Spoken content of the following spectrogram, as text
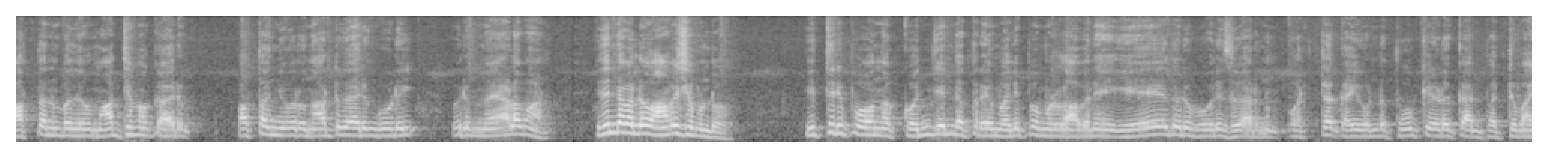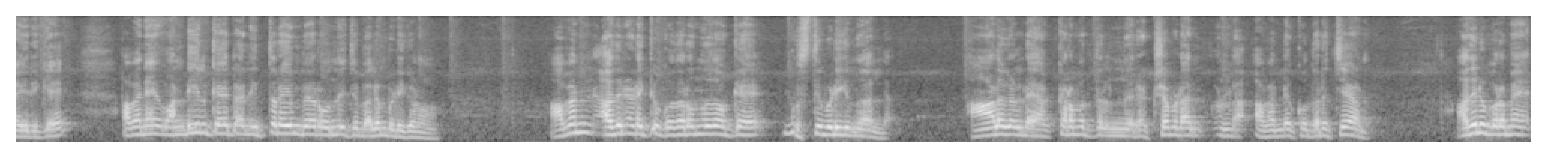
പത്തൊൻപത് മാധ്യമക്കാരും പത്തഞ്ഞൂറ് നാട്ടുകാരും കൂടി ഒരു മേളമാണ്. ഇതിന്റെ വല്ലതും ആവശ്യമുണ്ടോ? ഇത്തിരി പോകുന്ന കൊഞ്ചിന്റെ അത്രയും വലിപ്പമുള്ള അവനെ ഏതൊരു പോലീസുകാരനും ഒറ്റ കൈകൊണ്ട് തൂക്കിയെടുക്കാൻ പറ്റുമായിരിക്കെ? അവനെ വണ്ടിയിൽ കയറ്റാൻ ഇത്രയും പേർ ഒന്നിച്ച് ബലം പിടിക്കണോ? അവൻ അതിനിടയ്ക്ക് കുതിർന്നതൊക്കെ ഗുസ്തി പിടിക്കുന്നതല്ല. ആളുകളുടെ അക്രമത്തിൽ നിന്ന് രക്ഷപ്പെടാൻ ഉള്ള അവന്റെ കുതിർച്ചയാണ്. അതിനു പുറമെ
